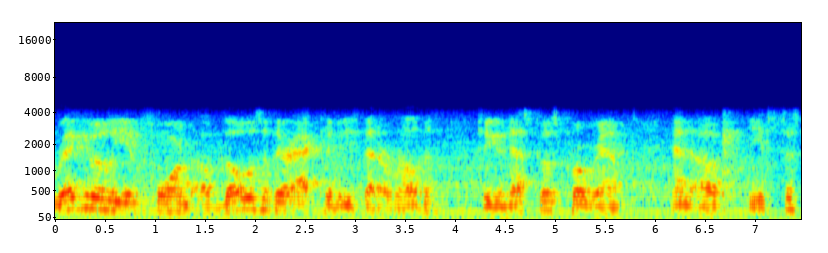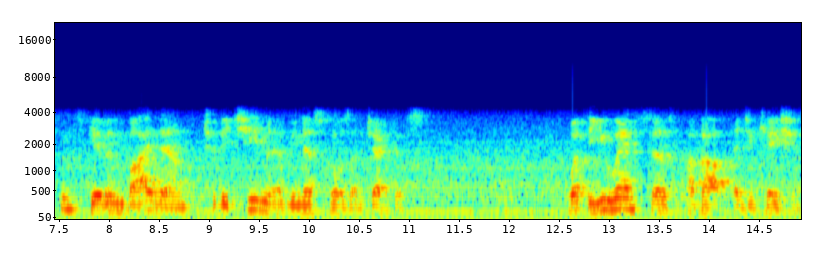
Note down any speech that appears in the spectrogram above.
regularly informed of those of their activities that are relevant to UNESCO's program and of the assistance given by them to the achievement of UNESCO's objectives what the UN says about education.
